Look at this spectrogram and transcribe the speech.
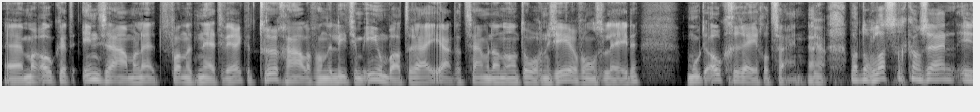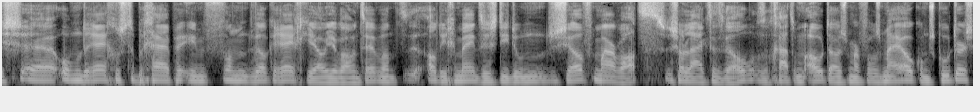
Uh, maar ook het inzamelen van het netwerk. Het terughalen van de lithium-ion batterijen. Ja, dat zijn we dan aan het organiseren voor onze leden. Moet ook geregeld zijn. Ja. Wat nog lastig kan zijn, is uh, om de regels te begrijpen in van welke regio je woont. Hè? Want al die gemeentes die doen zelf maar wat. Zo lijkt het wel. Het gaat om auto's, maar volgens mij ook om scooters.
